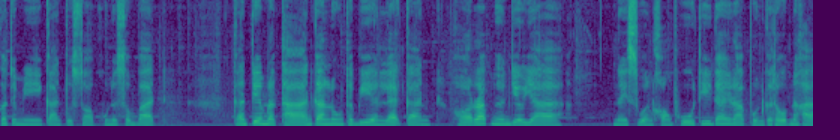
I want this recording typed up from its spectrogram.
ก็จะมีการตรวจสอบคุณสมบัติ การเตรียมหลักฐานการลงทะเบียน และการขอรับเงินเยียวยา ในส่วนของผู้ที่ได้รับผลกระทบนะคะ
